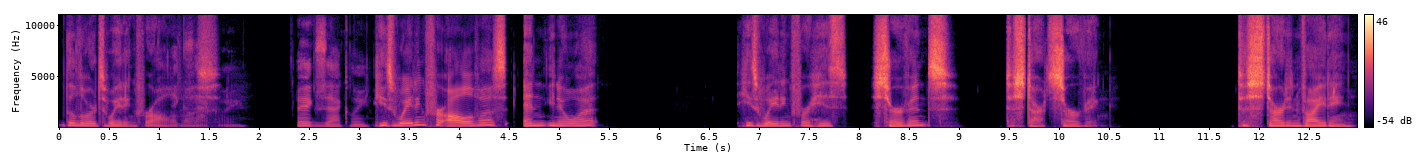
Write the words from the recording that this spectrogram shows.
The Lord's waiting for all of us. Exactly. Exactly. He's waiting for all of us. And you know what? He's waiting for his servants to start serving, to start inviting,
